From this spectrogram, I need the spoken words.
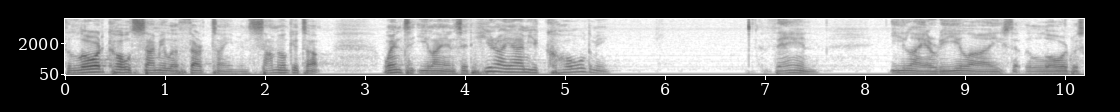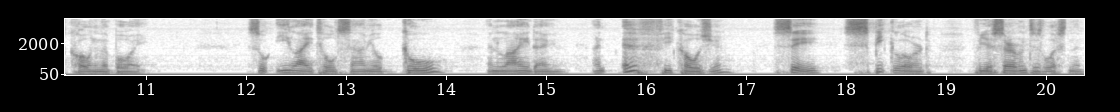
The Lord called Samuel a third time, and Samuel got up, went to Eli, and said, Here I am, you called me. Then Eli realized that the Lord was calling the boy. So Eli told Samuel, Go and lie down. And if he calls you, say, Speak, Lord, for your servant is listening.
